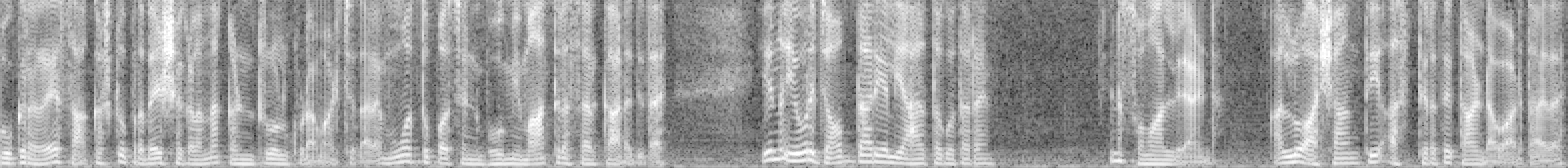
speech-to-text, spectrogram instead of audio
ಉಗ್ರರೇ ಸಾಕಷ್ಟು ಪ್ರದೇಶಗಳನ್ನು ಕಂಟ್ರೋಲ್ ಕೂಡ ಮಾಡ್ತಿದ್ದಾರೆ. ಮೂವತ್ತು ಪರ್ಸೆಂಟ್ ಭೂಮಿ ಮಾತ್ರ ಸರ್ಕಾರದಿದೆ. ಇನ್ನು ಇವರ ಜವಾಬ್ದಾರಿಯಲ್ಲಿ ಯಾರು ತಗೋತಾರೆ? ಇನ್ನು ಸೊಮಾಲಿಲ್ಯಾಂಡ್. ಅಲ್ಲೂ ಅಶಾಂತಿ, ಅಸ್ಥಿರತೆ ತಾಂಡವಾಡ್ತಾ ಇದೆ.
